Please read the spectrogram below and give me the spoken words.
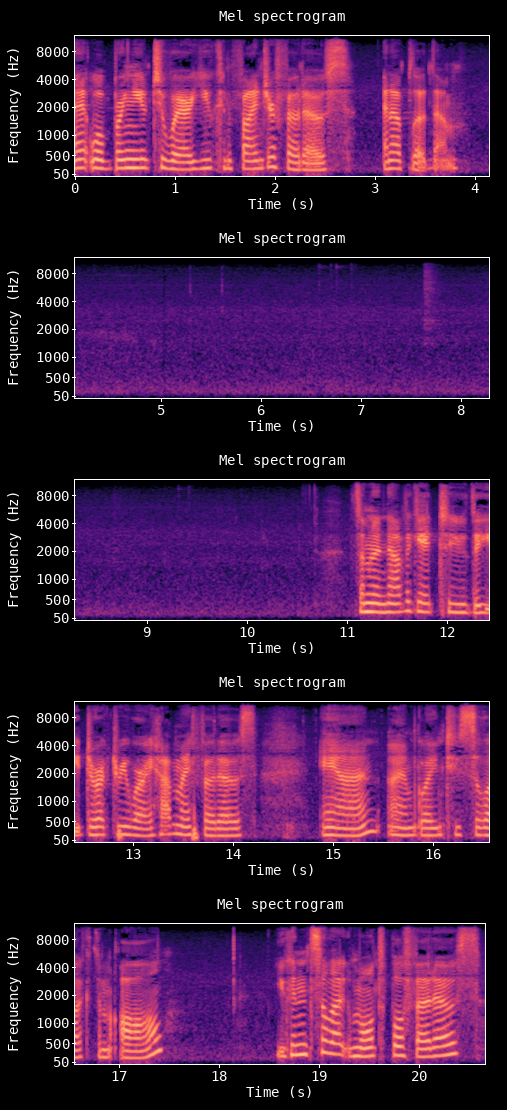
and it will bring you to where you can find your photos and upload them. So I'm going to navigate to the directory where I have my photos and I'm going to select them all. You can select multiple photos.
